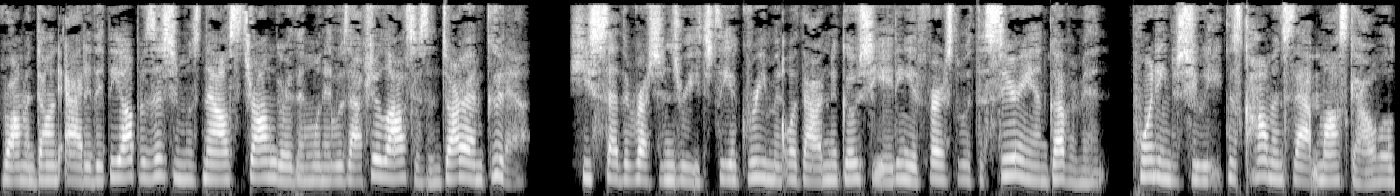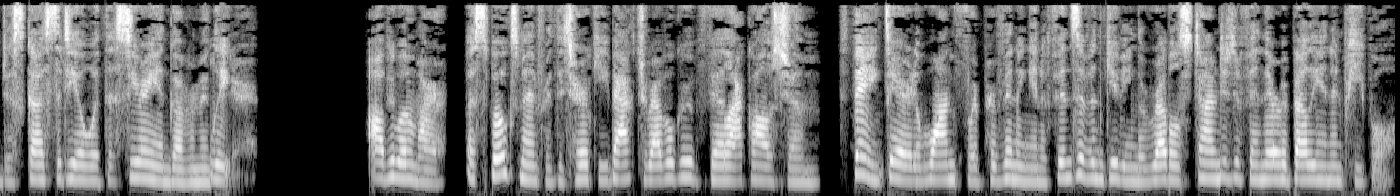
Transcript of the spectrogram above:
Ramadan added that the opposition was now stronger than when it was after losses in Dara and Ghouta. He said the Russians reached the agreement without negotiating it first with the Syrian government, pointing to Shoigu's comments that Moscow will discuss the deal with the Syrian government later. Abu Omar, a spokesman for the Turkey-backed rebel group Faylaq al-Sham, thanked Erdogan for preventing an offensive and giving the rebels time to defend their rebellion and people.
